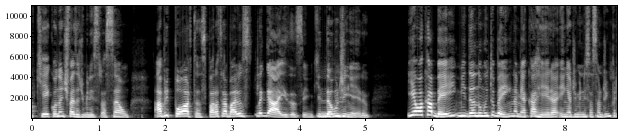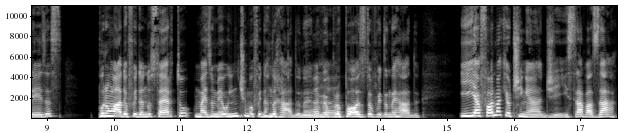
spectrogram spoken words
que quando a gente faz administração, abre portas para trabalhos legais, assim, que uhum. dão dinheiro. E eu acabei me dando muito bem na minha carreira em administração de empresas. Por um lado, eu fui dando certo, mas no meu íntimo eu fui dando errado, né? No meu propósito eu fui dando errado. E a forma que eu tinha de extravasar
